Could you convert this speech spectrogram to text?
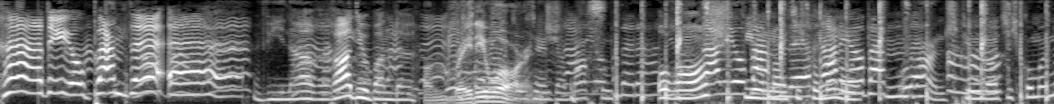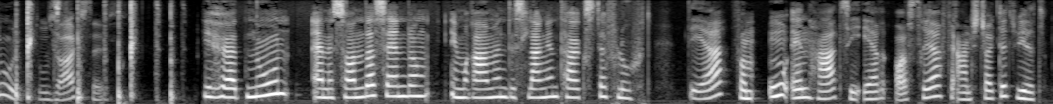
Radiobande. Wiener Radiobande. On Radio Orange. Orange 94,0. Orange 94,0. Du sagst es. Ihr hört nun eine Sondersendung im Rahmen des langen Tags der Flucht, der vom UNHCR Austria veranstaltet wird.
